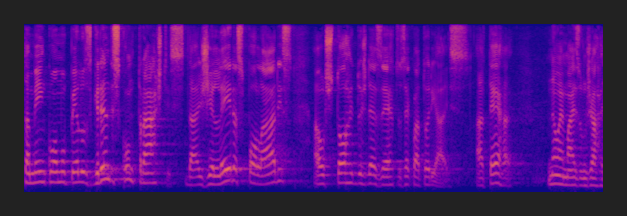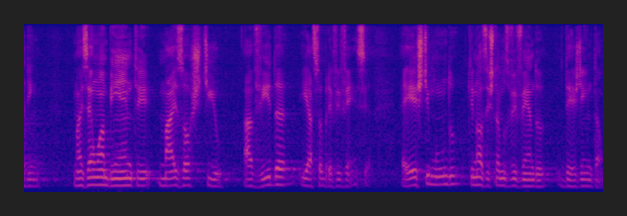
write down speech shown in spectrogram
também como pelos grandes contrastes das geleiras polares aos tórridos desertos equatoriais. A Terra não é mais um jardim, mas é um ambiente mais hostil à vida e à sobrevivência. É este mundo que nós estamos vivendo desde então.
